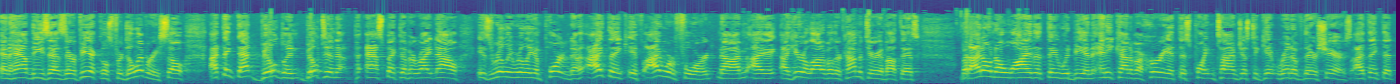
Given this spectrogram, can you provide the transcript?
and have these as their vehicles for delivery. So I think that built-in, built-in aspect of it right now is really, really important. I think if I were Ford, now I, I hear a lot of other commentary about this, but I don't know why that they would be in any kind of a hurry at this point in time just to get rid of their shares. I think that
